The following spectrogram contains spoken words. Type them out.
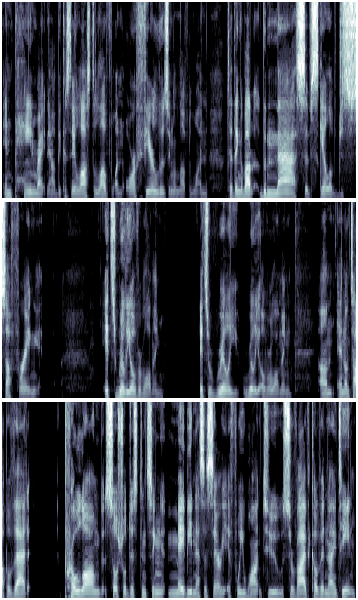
in pain right now because they lost a loved one or fear losing a loved one, to think about the massive scale of just suffering. It's really overwhelming. It's really, really overwhelming. Um, and on top of that, prolonged social distancing may be necessary if we want to survive COVID 19.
